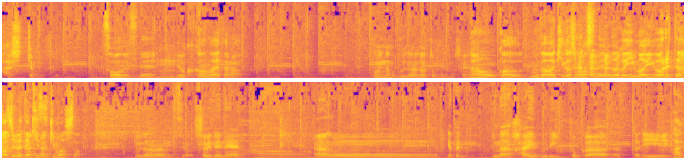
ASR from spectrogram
走っちゃうんですよ。そうですね。うん。よく考えたら。これなんか無駄だと思いません？なんか無駄な気がしますね。なんか今言われて初めて気づきました。無駄なんですよ。それでねあのーやっぱり今ハイブリッドカーだったり、はい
